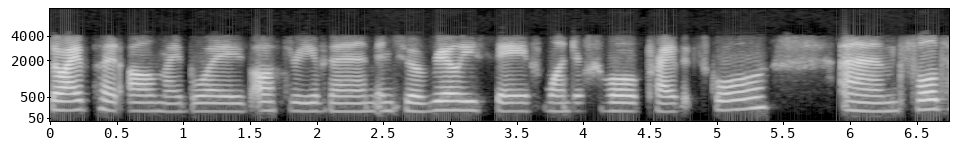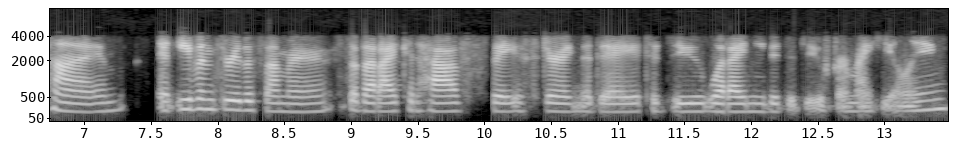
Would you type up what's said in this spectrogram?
So I put all my boys, all three of them, into a really safe, wonderful private school um, full time and even through the summer so that I could have space during the day to do what I needed to do for my healing.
